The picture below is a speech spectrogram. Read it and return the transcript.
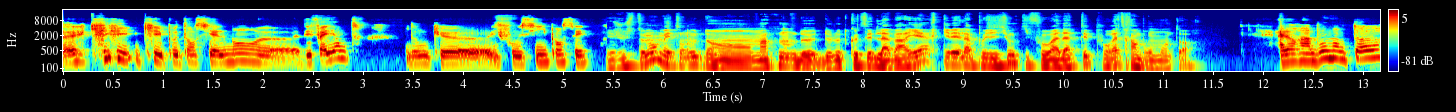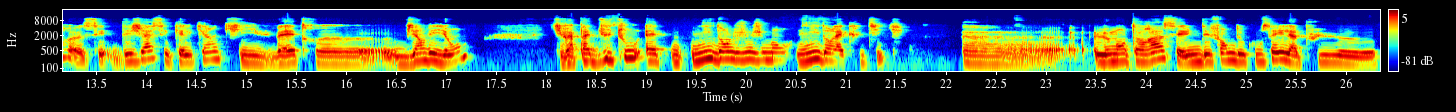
euh, qui, est potentiellement euh, défaillante. Donc, il faut aussi y penser. Et justement, mettons-nous dans, maintenant de, de l'autre côté de la barrière. Quelle est la position qu'il faut adapter pour être un bon mentor? Alors, un bon mentor, c'est déjà c'est quelqu'un qui va être bienveillant, qui va pas du tout être ni dans le jugement ni dans la critique. Euh, le mentorat, c'est une des formes de conseil la plus euh,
